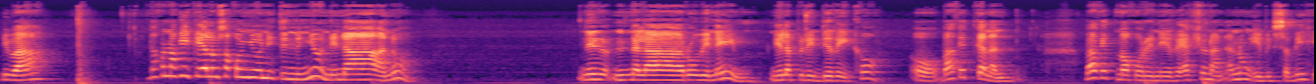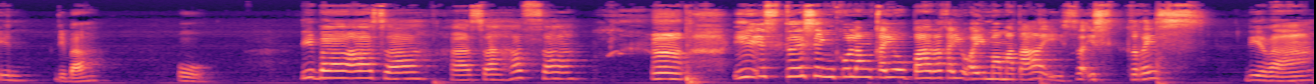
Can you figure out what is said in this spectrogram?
Di ba? Hindi ako nakikialam sa community ninyo. Nila ano, nila, nila Ruin name, nila Federico. Oh, bakit ka nan? Bakit mo ako rin reaksyonan? Anong ibig sabihin? 'Di ba? Oh. 'Di ba asa, hasa, hasa. I-stressing ko lang kayo para kayo ay mamatay sa stress. 'Di ba?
